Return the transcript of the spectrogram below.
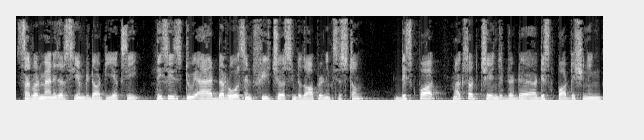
Server manager cmd.exe. This is to add the roles and features into the operating system. Disk part. Microsoft changed the uh, disk partitioning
